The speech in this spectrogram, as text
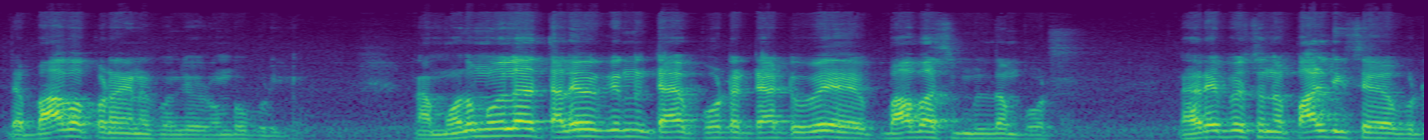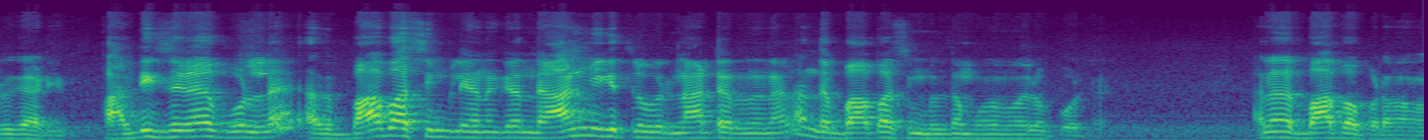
இந்த பாபா படம் எனக்கு கொஞ்சம் ரொம்ப பிடிக்கும். நான் முத முதல்ல தலைவருக்குன்னு டே போட்ட டேட்டுவே பாபா சிம்பிள் தான் போட்டேன். நிறைய பேர் சொன்ன பாலிடிக்ஸாக போட்டிருக்கா அப்படின்னு. பாலிடிக்ஸாக போடல அது பாபா சிம்பிள் எனக்கு அந்த ஆன்மீகத்தில் ஒரு நாட்டம் இருந்ததுனால அந்த பாபா சிம்பிள் தான் முத முதல்ல போட்டேன். அதனால் பாபா படம்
